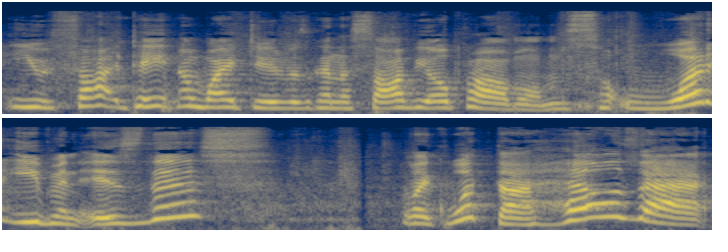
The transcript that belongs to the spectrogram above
you thought dating a white dude was gonna solve your problems, what even is this? Like, what the hell is that?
